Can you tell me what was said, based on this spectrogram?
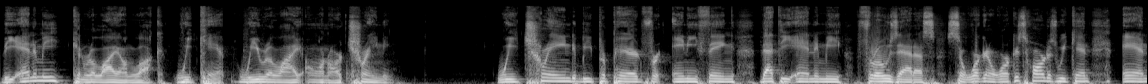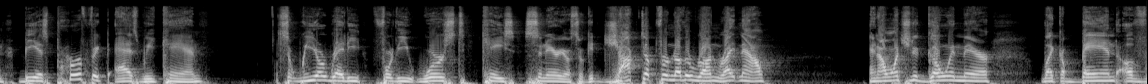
The enemy can rely on luck. We can't. We rely on our training. We train to be prepared for anything that the enemy throws at us. So we're going to work as hard as we can and be as perfect as we can. So we are ready for the worst case scenario. So get jocked up for another run right now. And I want you to go in there like a band of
